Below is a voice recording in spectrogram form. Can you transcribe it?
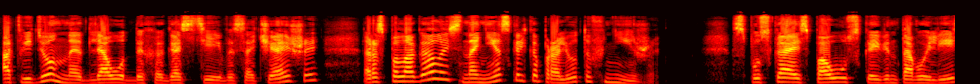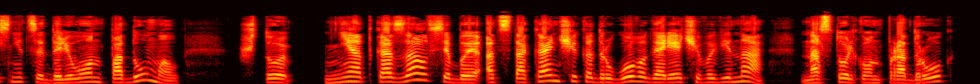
отведенная для отдыха гостей высочайшей, располагалась на несколько пролетов ниже. Спускаясь по узкой винтовой лестнице, Делеон подумал, что не отказался бы от стаканчика другого горячего вина, настолько он продрог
